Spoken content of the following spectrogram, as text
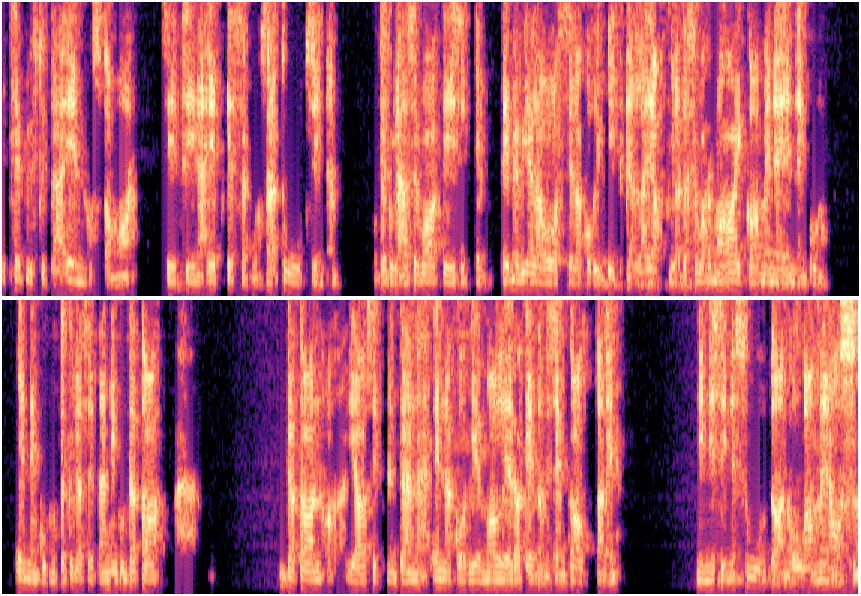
että se pystytään ennustamaan siinä hetkessä, kun sä tuut sinne. Mutta kyllähän se vaatii sitten, ei me vielä olla siellä kovin pitkällä ja kyllä tässä varmaan aikaa menee ennen kuin, ennen kuin mutta kyllä se tämän niin kuin data, datan ja sitten tämän ennakoivien mallien rakentamisen kautta, niin, niin, niin sinne suuntaan ollaan menossa.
